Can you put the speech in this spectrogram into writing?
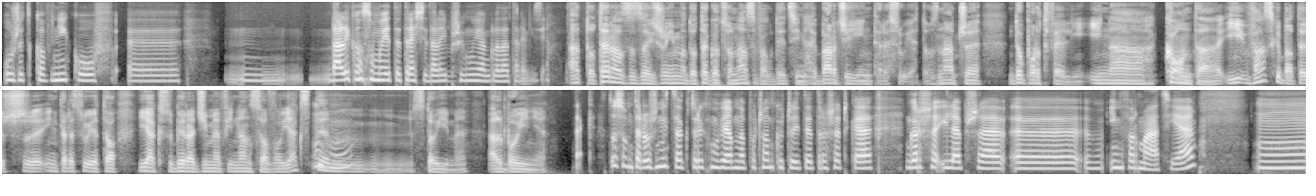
użytkowników dalej konsumuje te treści, dalej przyjmuje, ogląda telewizję. A to teraz zajrzyjmy do tego, co nas w audycji najbardziej interesuje, to znaczy do portfeli i na konta. I was chyba też interesuje to, jak sobie radzimy finansowo, jak z tym mhm. stoimy, albo i nie. Tak, to są te różnice, o których mówiłam na początku, czyli te troszeczkę gorsze i lepsze y, informacje. Y,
